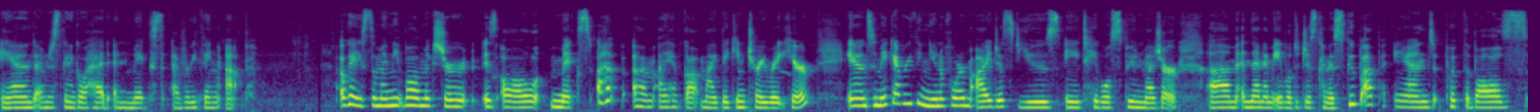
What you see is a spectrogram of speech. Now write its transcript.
and I'm just gonna go ahead and mix everything up. Okay, so my meatball mixture is all mixed up. Um, I have got my baking tray right here. And to make everything uniform, I just use a tablespoon measure. Um, and then I'm able to just kind of scoop up and put the balls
